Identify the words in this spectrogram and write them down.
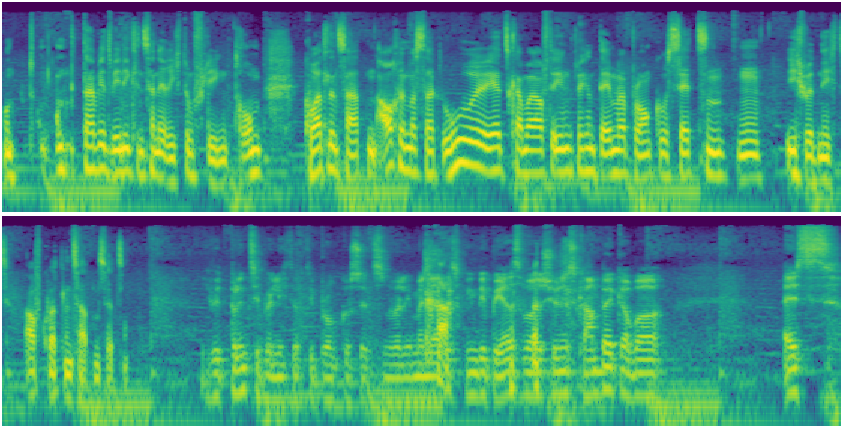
Und, und, und, da wird wenig in seine Richtung fliegen. Drum, Cortland Sutton, auch wenn man sagt, uh, jetzt kann man auf die irgendwelchen Denver Broncos setzen, hm, ich würde nicht auf Cortland Sutton setzen. Ich würde prinzipiell nicht auf die Broncos setzen, weil ich meine, ja, das gegen die Bears war ein schönes Comeback, aber es,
